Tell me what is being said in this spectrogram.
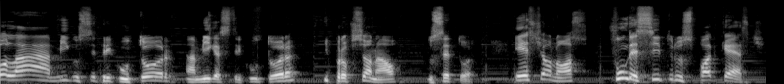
Olá, amigo citricultor, amiga citricultora e profissional do setor. Este é o nosso Fundecitrus Podcast,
